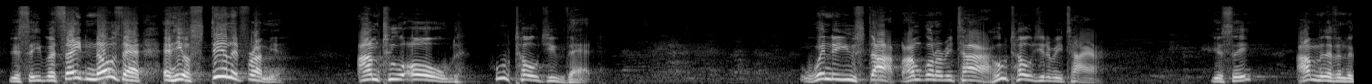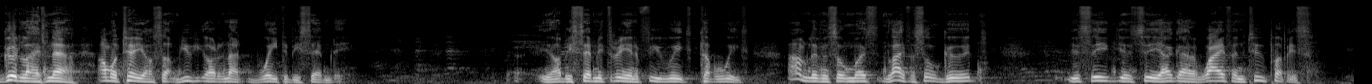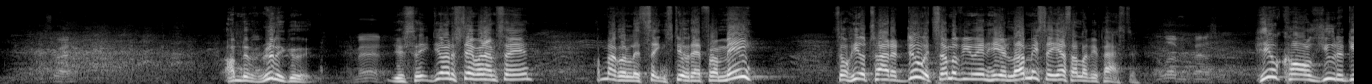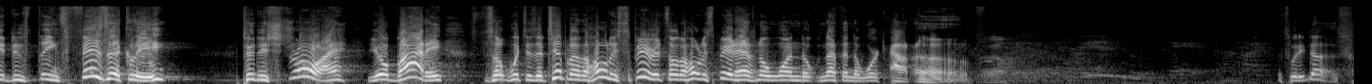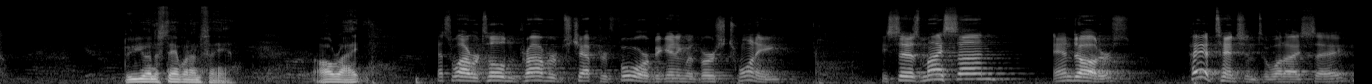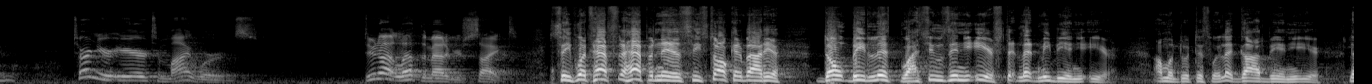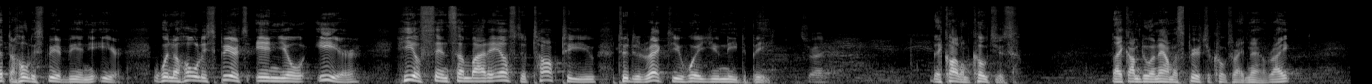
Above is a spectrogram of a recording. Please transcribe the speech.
You see? But Satan knows that and he'll steal it from you. I'm too old. Who told you that? When do you stop? I'm going to retire. Who told you to retire? You see? I'm living the good life now. I'm going to tell y'all something. You ought to not wait to be 70. You know, I'll be 73 in a few weeks, couple weeks. I'm living so much. Life is so good. You see, you see, I got a wife and two puppies. That's right. I'm living really good. Amen. You see, do you understand what I'm saying? I'm not going to let Satan steal that from me. So he'll try to do it. Some of you in here love me. Say, yes, I love you, Pastor. I love you, Pastor. He'll cause you to get do things physically to destroy your body, so, which is a temple of the Holy Spirit, so the Holy Spirit has no one, to, nothing to work out of. That's what he does. Do you understand what I'm saying? All right. that's why we're told in Proverbs chapter 4, beginning with verse 20, he says, My son and daughters, pay attention to what I say. Turn your ear to my words. Do not let them out of your sight. See, what has to happen is he's talking about here. Don't be lit. While she was in your ear, let me be in your ear. I'm going to do it this way. Let God be in your ear. Let the Holy Spirit be in your ear. When the Holy Spirit's in your ear, he'll send somebody else to talk to you to direct you where you need to be. That's right. They call them coaches. Like I'm doing now, I'm a spiritual coach right now, right?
